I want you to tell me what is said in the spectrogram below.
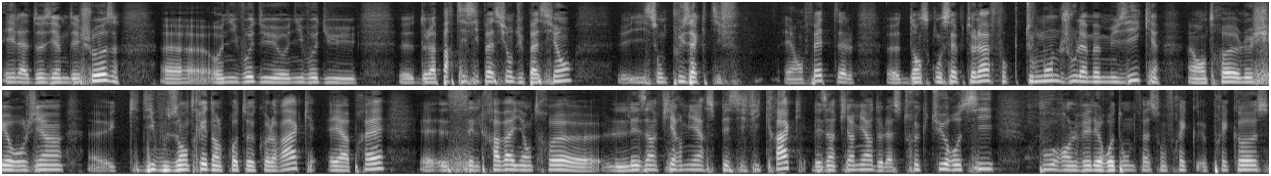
Et la deuxième des choses, au niveau, du, au niveau du, de la participation du patient, ils sont plus actifs. Et en fait, euh, dans ce concept-là, il faut que tout le monde joue la même musique euh, entre le chirurgien euh, qui dit vous entrez dans le protocole RAC et après, c'est le travail entre les infirmières spécifiques RAC, les infirmières de la structure aussi pour enlever les redons de façon précoce,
